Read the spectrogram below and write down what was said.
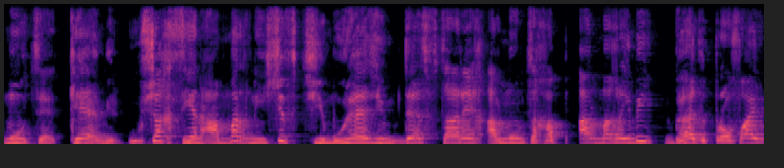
متكامل وشخصيا عمرني شفت شي مهاجم داز في تاريخ المنتخب المغربي بهذا ال profile.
